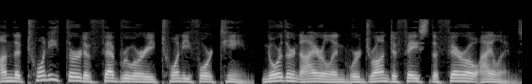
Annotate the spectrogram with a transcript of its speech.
On 23 February 2014, Northern Ireland were drawn to face the Faroe Islands,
